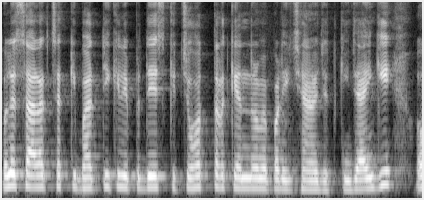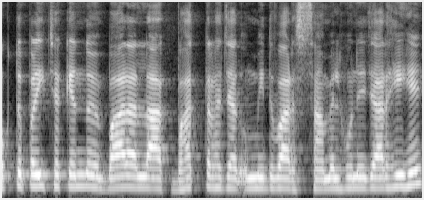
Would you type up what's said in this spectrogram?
पुलिस आरक्षक की भर्ती के लिए प्रदेश के चौहत्तर केंद्रों में परीक्षाएँ आयोजित की जाएँगी। उक्त परीक्षा केंद्रों में बारह लाख बहत्तर हज़ार उम्मीदवार शामिल होने जा रहे हैं।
